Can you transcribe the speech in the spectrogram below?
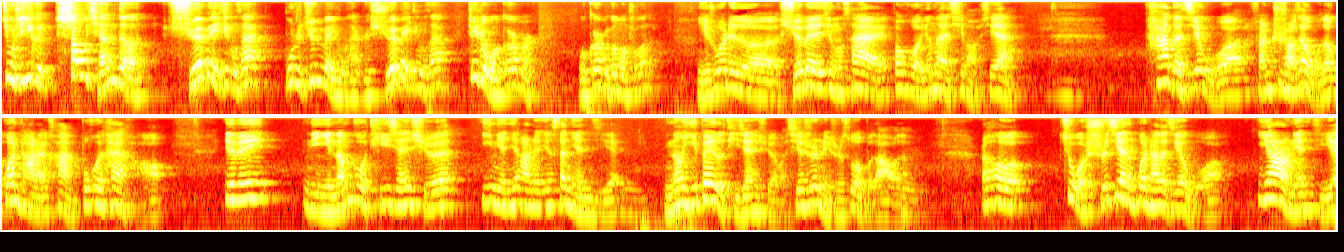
就是一个烧钱的学备竞赛，不是军备竞赛，是学备竞赛。这是我哥们儿，我哥们儿跟我说的。你说这个学备竞赛，包括赢在起跑线，它的结果，反正至少在我的观察来看，不会太好，因为你能够提前学一年级、二年级、三年级，你能一辈子提前学吗？其实你是做不到的嗯。然后就我实践观察的结果，一二年级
